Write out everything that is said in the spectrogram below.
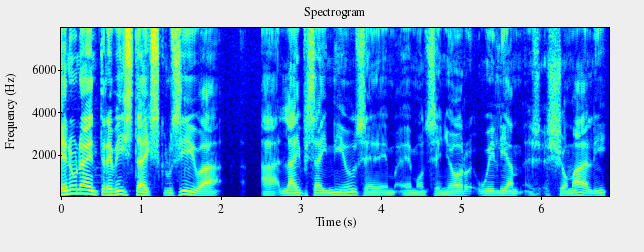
En una entrevista exclusiva a Lifeside News, eh, eh, Monseñor William Shomali,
